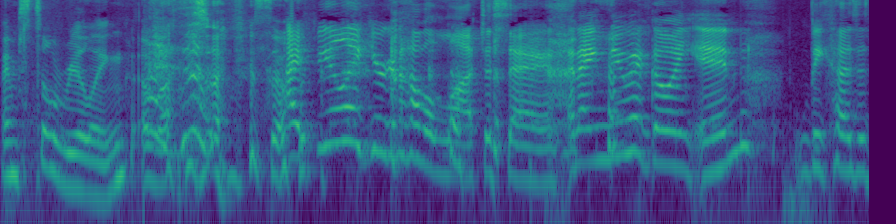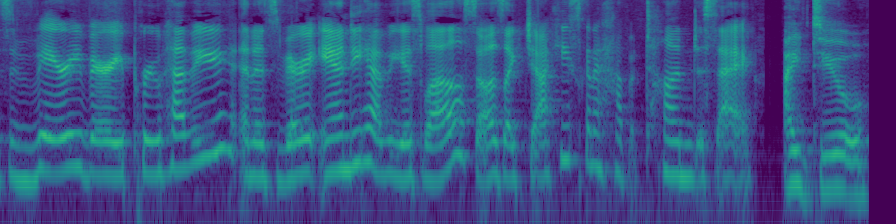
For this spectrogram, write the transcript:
I'm still reeling about this episode. I feel like you're gonna have a lot to say, and I knew it going in because it's very, very Prue heavy and it's very Andy heavy as well. So I was like, Jackie's gonna have a ton to say. I do.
